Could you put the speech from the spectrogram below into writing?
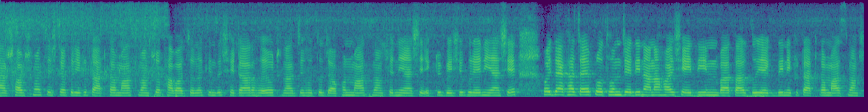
আর সবসময় চেষ্টা করি একটু টাটকা মাছ, মাংস খাবার জন্য, কিন্তু সেটা আর হয়ে ওঠে না। যেহেতু যখন মাছ, মাংস নিয়ে আসে, একটু বেশি করে নিয়ে আসে, ওই দেখা যায় প্রথম যেদিন আনা হয়, সেই দিন বা তার দুই, একদিন একটু টাটকা মাছ, মাংস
